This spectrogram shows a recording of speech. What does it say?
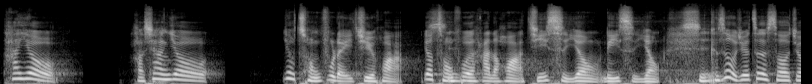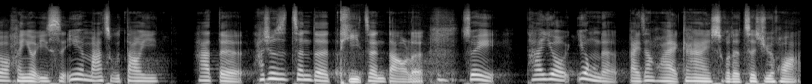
他又好像又又重复了一句话，又重复了他的话，即使用，离此用。是，可是我觉得这个时候就很有意思，因为马祖道一他的他就是真的体证到了，所以他又用了百丈华海刚才说的这句话，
